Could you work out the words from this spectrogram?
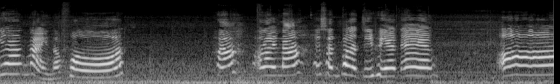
แยกไหนนะเฟิร์ส ฮะ อะไรนะ ให้ฉันเปิด GPS เองเออ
